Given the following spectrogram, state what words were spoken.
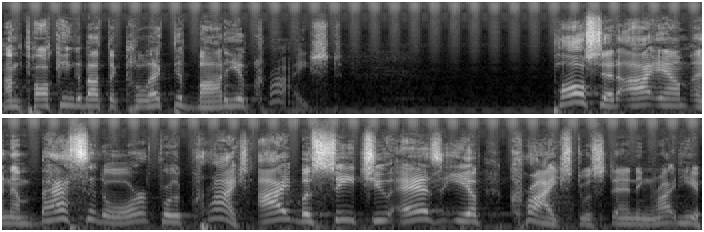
I'm talking about the collective body of Christ. Paul said, I am an ambassador for Christ. I beseech you as if Christ was standing right here.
